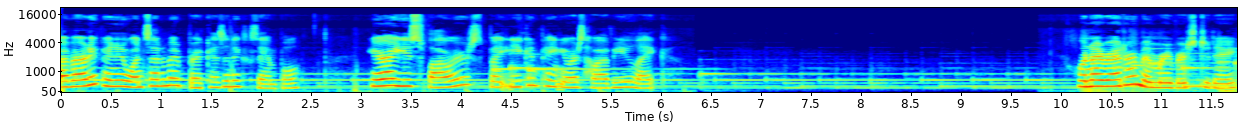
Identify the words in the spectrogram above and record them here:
I've already painted one side of my brick as an example. Here I used flowers, but you can paint yours however you like. When I read our memory verse today,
